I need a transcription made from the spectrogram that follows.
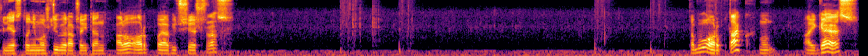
Czyli jest to niemożliwe raczej ten... Halo, orb, pojawił się jeszcze raz? To był orb, tak? No, I guess.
